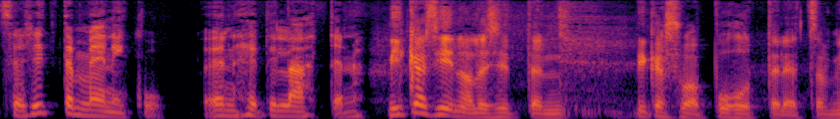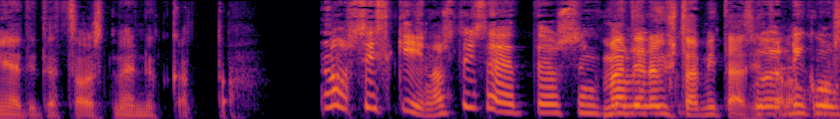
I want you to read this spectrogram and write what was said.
se sitten meni, kun en heti lähtenyt. Mikä siinä oli sitten, mikä sua puhutteli, että sä mietit, että sä olisit mennyt katsoa? No siis kiinnosti se, että jos... nyt Mä en tiedä yhtään mitään siitä niin kuin,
